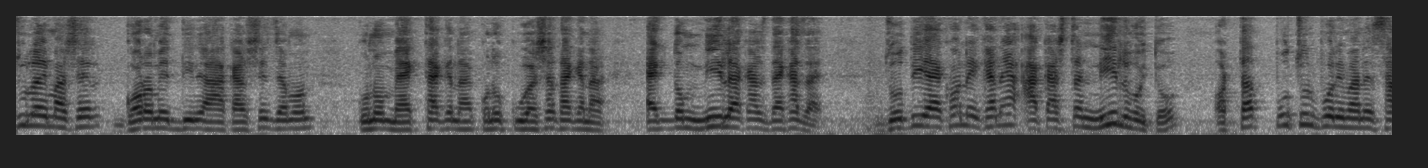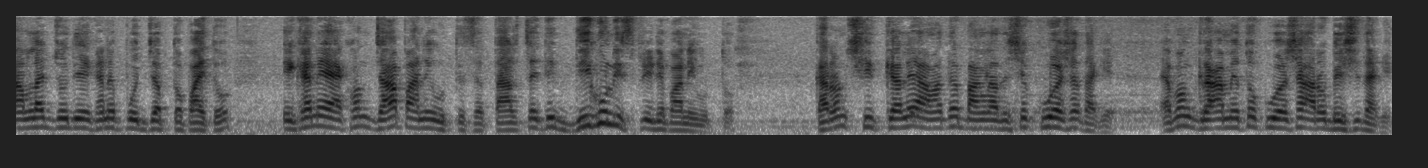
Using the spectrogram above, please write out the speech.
জুলাই মাসের গরমের দিনে আকাশে যেমন কোনো মেঘ থাকে না, কোনো কুয়াশা থাকে না, একদম নীল আকাশ দেখা যায়। যদি এখন এখানে আকাশটা নীল হইতো, অর্থাৎ প্রচুর পরিমাণে সানলাইট যদি এখানে পর্যাপ্ত পাইতো, এখানে এখন যা পানি উঠতেছে, তার চাইতে দ্বিগুণ স্পিডে পানি উঠতো। কারণ শীতকালে আমাদের বাংলাদেশে কুয়াশা থাকে এবং গ্রামে তো কুয়াশা আরও বেশি থাকে।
